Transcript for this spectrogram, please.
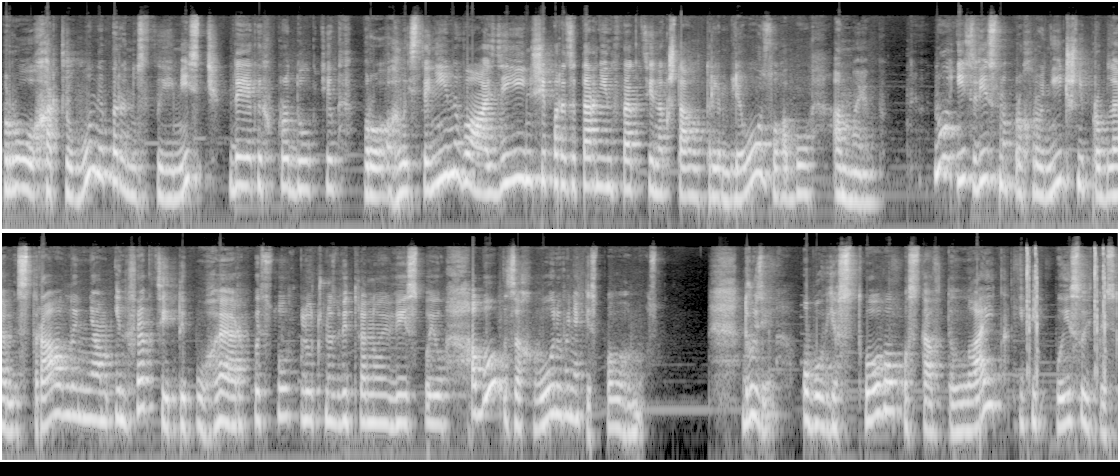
про харчову непереносимість деяких продуктів, про глистяні інвазії, інші паразитарні інфекції на кшталт лембліозу або амеб. Ну і, звісно, про хронічні проблеми з травленням, інфекції типу герпесу, включно з вітряною віспою, або захворювання кісткового мозку. Друзі, обов'язково поставте лайк і підписуйтесь,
